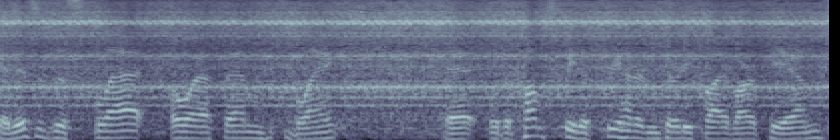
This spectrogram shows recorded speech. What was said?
Okay, this is the Splat OFM blank at, with a pump speed of 335 RPMs.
